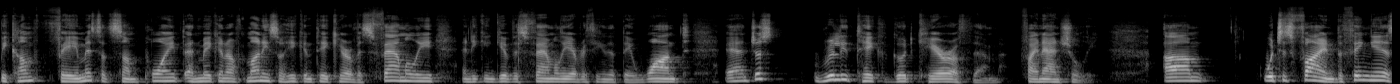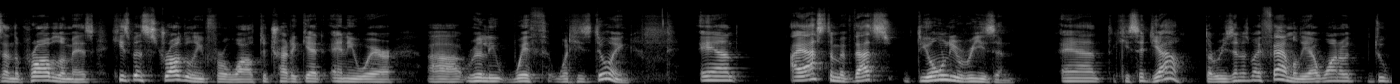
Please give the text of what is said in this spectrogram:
become famous at some point and make enough money so he can take care of his family and he can give his family everything that they want and just really take good care of them financially. Um, which is fine. The thing is, and the problem is, he's been struggling for a while to try to get anywhere uh, really with what he's doing. And I asked him if that's the only reason. And he said, Yeah, the reason is my family. I want to do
